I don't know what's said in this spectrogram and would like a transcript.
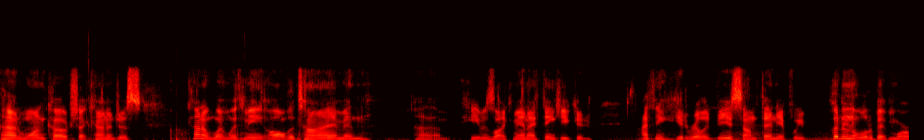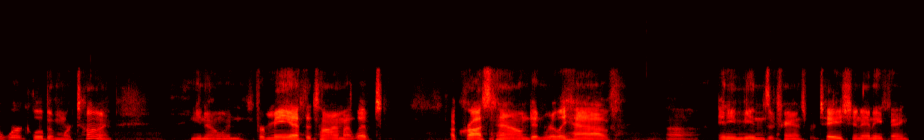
I had one coach that kind of just kind of went with me all the time, and um, he was like, "Man, I think you could I think he could really be something if we put in a little bit more work, a little bit more time. you know, and for me at the time, I lived across town, didn't really have uh, any means of transportation, anything.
